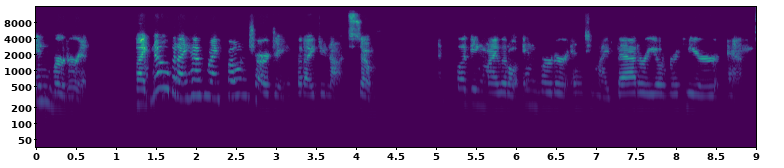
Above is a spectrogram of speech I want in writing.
inverter in. Like, no, but I have my phone charging, but I do not. So I'm plugging my little inverter into my battery over here and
